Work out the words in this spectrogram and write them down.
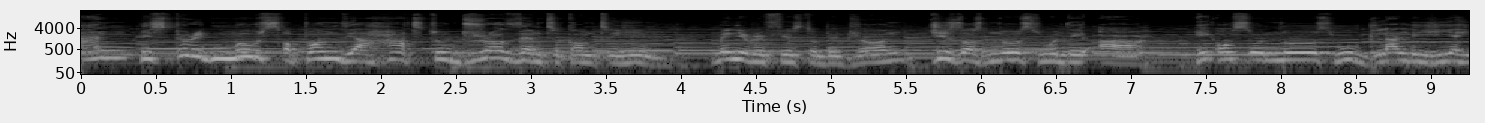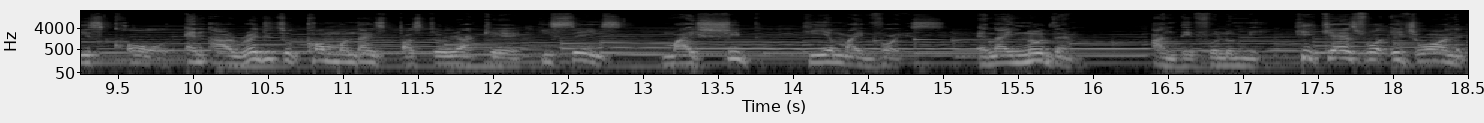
And His Spirit moves upon their heart to draw them to come to Him. Many refuse to be drawn. Jesus knows who they are. He also knows who gladly hear his call and are ready to come under his pastoral care. He says, My sheep hear my voice, and I know them, and they follow me. He cares for each one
